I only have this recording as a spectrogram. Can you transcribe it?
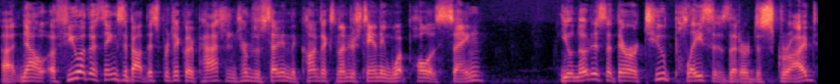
Uh, now, a few other things about this particular passage in terms of setting the context and understanding what Paul is saying. You'll notice that there are two places that are described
